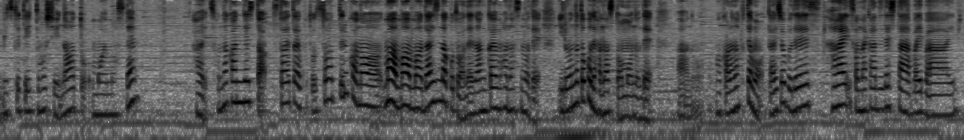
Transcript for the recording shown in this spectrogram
見つけていってほしいなと思いますね。はいそんな感じでした。伝えたいこと伝わってるかな？まあまあまあ大事なことはね何回も話すのでいろんなとこで話すと思うのであの分からなくても大丈夫です。はいそんな感じでした。バイバイ。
